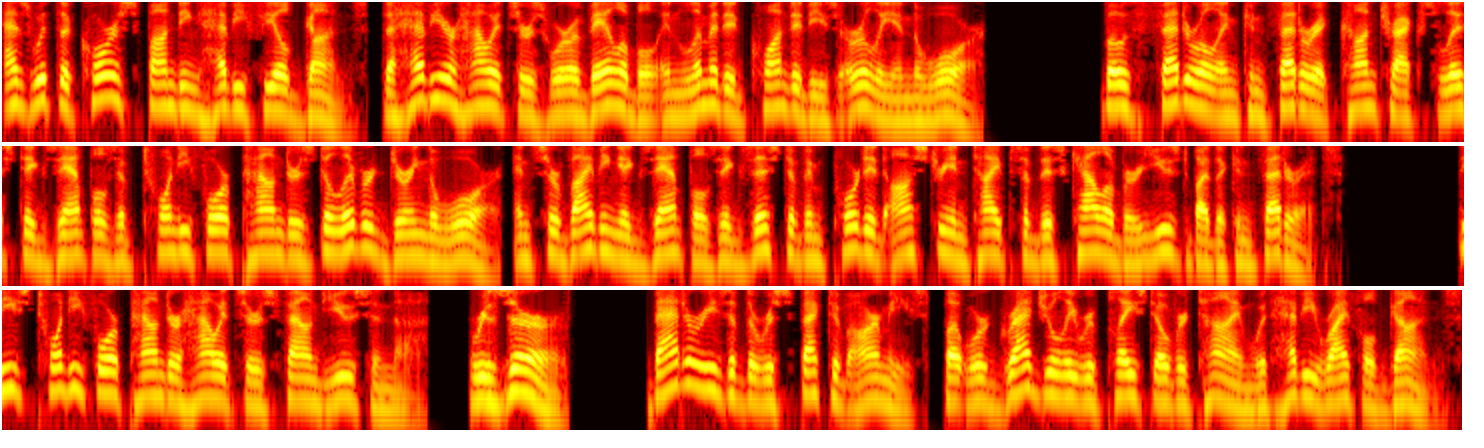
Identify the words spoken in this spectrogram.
As with the corresponding heavy field guns, the heavier howitzers were available in limited quantities early in the war. Both Federal and Confederate contracts list examples of 24-pounders delivered during the war, and surviving examples exist of imported Austrian types of this caliber used by the Confederates. These 24-pounder howitzers found use in the «reserve» batteries of the respective armies, but were gradually replaced over time with heavy rifled guns.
